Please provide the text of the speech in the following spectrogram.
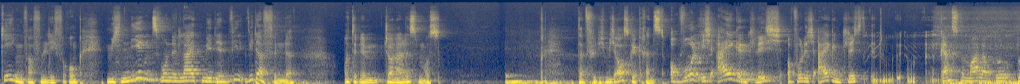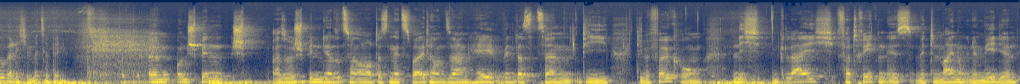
gegen Waffenlieferung, mich nirgendwo in den Leitmedien wiederfinde und in dem Journalismus dann fühle ich mich ausgegrenzt. Obwohl ich eigentlich, obwohl ich eigentlich ganz normaler bürgerliche Mitte bin. Ähm, und spinnen, also spinnen die dann sozusagen auch noch das Netz weiter und sagen, hey, wenn das sozusagen die, die Bevölkerung nicht gleich vertreten ist mit den Meinungen in den Medien,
